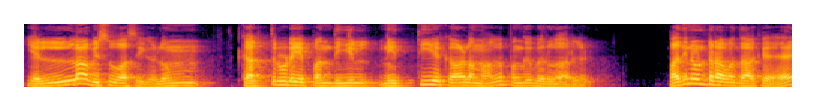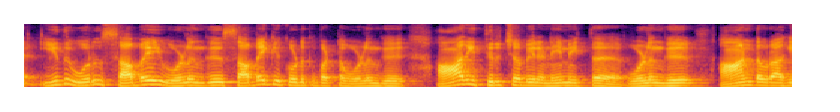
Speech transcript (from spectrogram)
எல்லா விசுவாசிகளும் கர்த்தருடைய பந்தியில் நித்திய காலமாக பங்கு பெறுவார்கள். பதினொன்றாவதாக இது ஒரு சபை ஒழுங்கு சபைக்கு கொடுக்கப்பட்ட ஒழுங்கு ஆதி திருச்சபையில் நியமித்த ஒழுங்கு ஆண்டவராக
